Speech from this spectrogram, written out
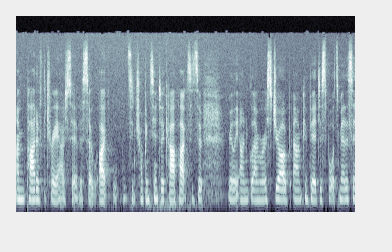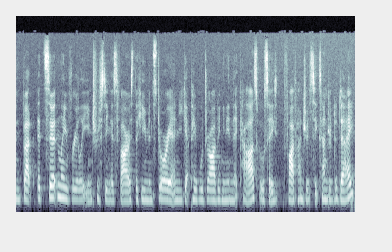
I'm part of the triage service. So I, it's in shopping centre car parks. It's a really unglamorous job um, compared to sports medicine, but it's certainly really interesting as far as the human story. And you get people driving in in their cars. We'll see 500, 600 a day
